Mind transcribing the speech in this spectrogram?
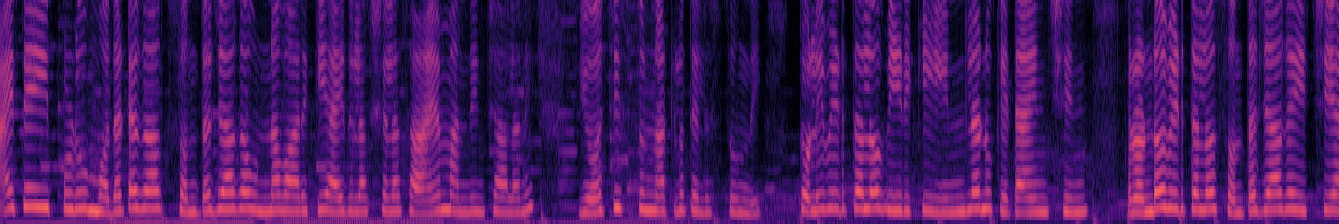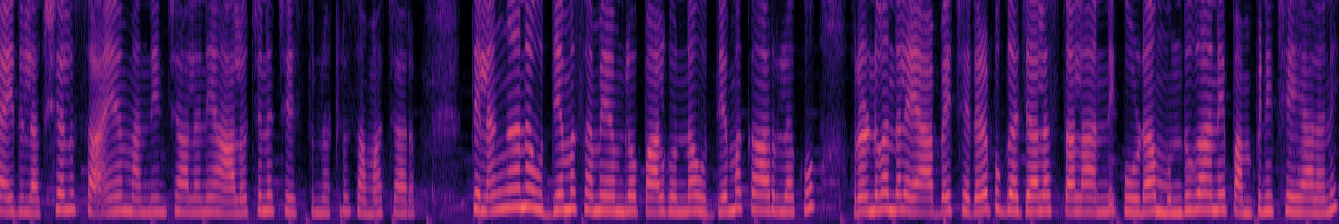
అయితే ఇప్పుడు మొదటగా సొంత జాగా ఉన్నవారికి ఐదు లక్షల సాయం అందించాలని యోచిస్తున్నట్లు తెలుస్తుంది. తొలి విడతలో వీరికి ఇండ్లను కేటాయించి రెండో విడతలో సొంత జాగా ఇచ్చి ఐదు లక్షలు సాయం అందించాలనే ఆలోచన చేస్తున్నట్లు సమాచారం. తెలంగాణ ఉద్యమ సమయంలో పాల్గొన్న ఉద్యమకారులకు రెండు వందల యాభై చదరపు గజాల స్థలాన్ని కూడా ముందుగానే పంపిణీ చేయాలని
